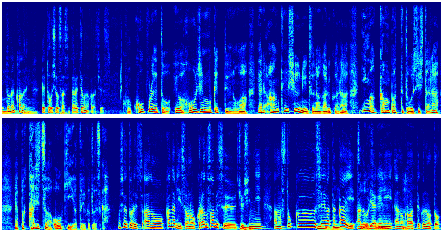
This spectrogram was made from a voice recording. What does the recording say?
っていうのにかなり投資をさせていただいているような形です。このコーポレート、要は法人向けっていうのは、やはり安定収入につながるから、今頑張って投資したら、やっぱ果実は大きいよということですか？おっしゃる通りです。あの、かなりそのクラウドサービス中心に、うん、あのストック性が高い、あの売り上げに、あの変わってくるのと、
